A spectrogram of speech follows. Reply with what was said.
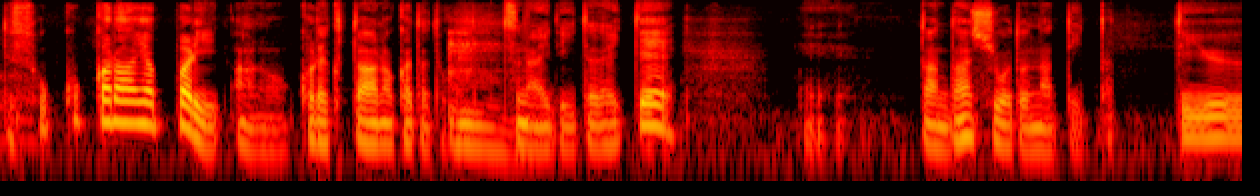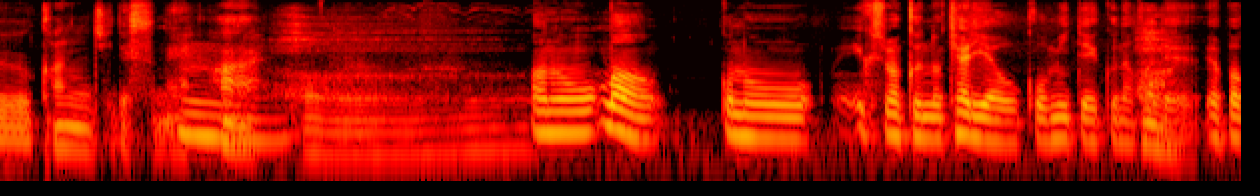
でそこからやっぱりあのコレクターの方とかとつないでいただいて、えーだんだん仕事になっていったっていう感じですね。うん。はい。あのまあこの生島君のキャリアをこう見ていく中で、やっぱ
